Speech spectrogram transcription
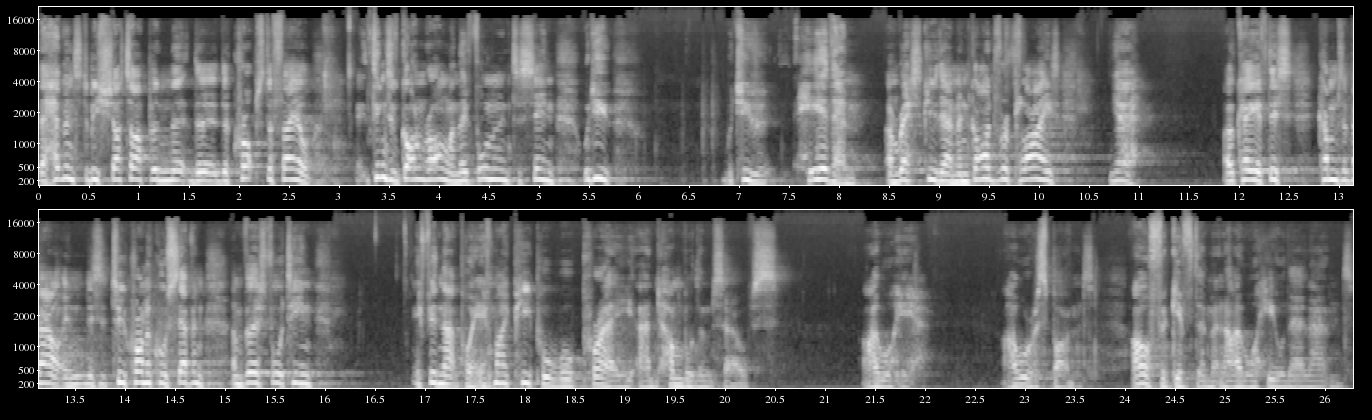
the heavens to be shut up and the, the, the crops to fail, things have gone wrong and they've fallen into sin, would you, would you hear them? and rescue them. And God replies, Yeah, okay, if this comes about, and this is 2 Chronicles 7 and verse 14, if in that point, if my people will pray and humble themselves, I will hear, I will respond, I will forgive them, and I will heal their land.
